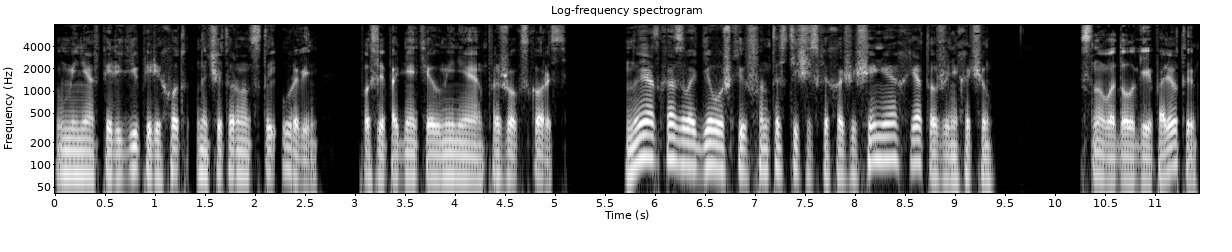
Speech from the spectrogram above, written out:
У меня впереди переход на 14 уровень, после поднятия умения «Прыжок скорость». Но и отказывать девушке в фантастических ощущениях я тоже не хочу. Снова долгие полеты,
